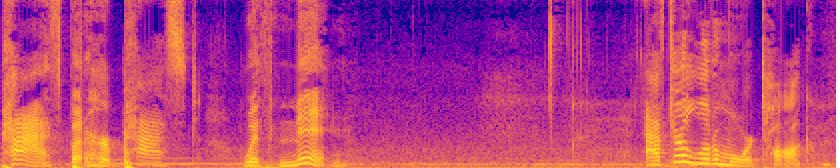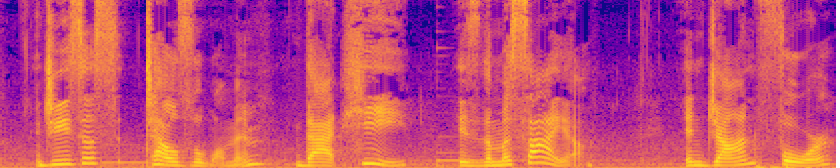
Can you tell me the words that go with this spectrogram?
past, but her past with men. After a little more talk, Jesus tells the woman that he is the Messiah. In John 4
